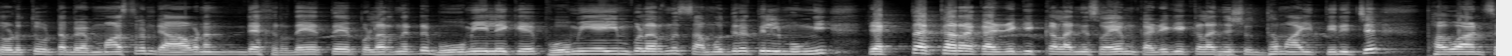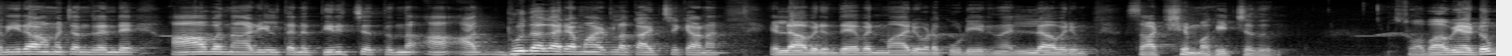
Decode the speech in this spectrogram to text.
തൊടുത്തുവിട്ട ബ്രഹ്മാസ്ത്രം രാവണന്റെ ഹൃദയത്തെ പിളർന്നിട്ട് ഭൂമിയിലേക്ക് ഭൂമിയെയും പിളർന്ന് സമുദ്രത്തിൽ മുങ്ങി രക്തക്കറ കഴുകിക്കളഞ്ഞ് സ്വയം കഴുകിക്കളഞ്ഞ് ശുദ്ധമായി തിരിച്ച് ഭഗവാൻ ശ്രീരാമചന്ദ്രന്റെ ആവനാഴിയിൽ തന്നെ തിരിച്ചെത്തുന്ന ആ അത്ഭുതകരമായിട്ടുള്ള കാഴ്ചയ്ക്കാണ് എല്ലാവരും ദേവന്മാരോടെ കൂടിയിരുന്ന എല്ലാവരും സാക്ഷ്യം വഹിച്ചത്. സ്വാഭാവികമായിട്ടും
